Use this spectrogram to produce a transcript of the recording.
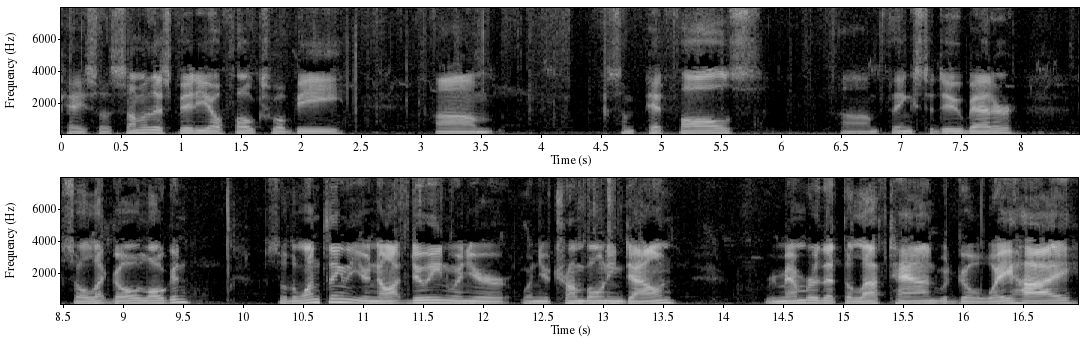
Okay, so some of this video, folks, will be um, some pitfalls, um, things to do better. So let go, Logan. So the one thing that you're not doing when you're when you're tromboning down, remember that the left hand would go way high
